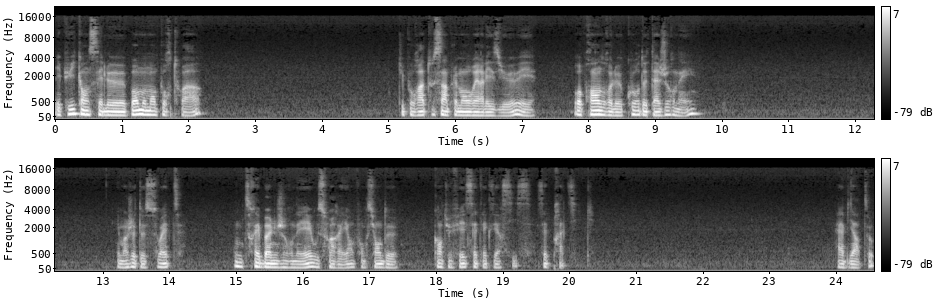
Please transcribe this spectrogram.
Et puis quand c'est le bon moment pour toi, tu pourras tout simplement ouvrir les yeux et reprendre le cours de ta journée. Et moi je te souhaite une très bonne journée ou soirée en fonction de quand tu fais cet exercice, cette pratique. À bientôt.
